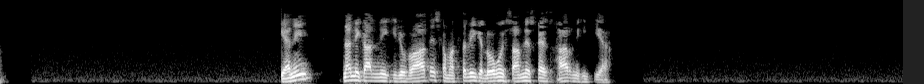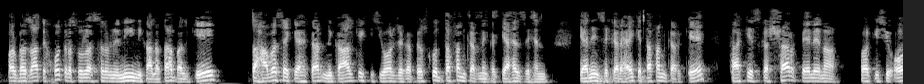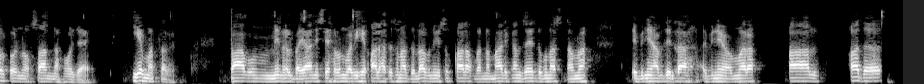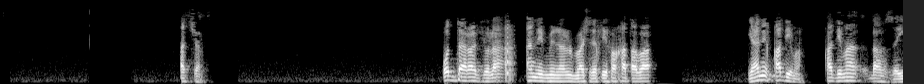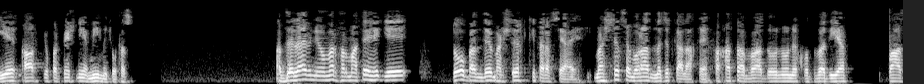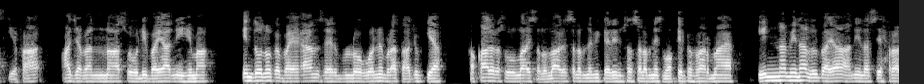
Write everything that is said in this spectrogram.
یعنی نہ نکالنے کی جو بات ہے، اس کا مطلب ہے کہ لوگوں کے سامنے اس کا اظہار نہیں کیا۔ اور بذات خود رسول اللہ علیہ وسلم نے نہیں نکالا تھا، بلکہ صحابہ سے کہہ کر نکال کے کسی اور جگہ پہ اس کو دفن کرنے کا کیا ہے ذہن؟ یعنی ذکر ہے کہ دفن کر کے تاکہ اس کا شر پہلے نہ اور کسی اور کو نقصان نہ ہو جائے۔ یہ مطلب ہے۔ باب من البیان سحر و به قال حدثنا عبد الله بن يوسف قال اخبرنا مالك عن زيد بن اسلم ابن عبد الله ابن عمر قال، قد اچھا۔ قدر رجلان من المشرق فخطب یعنی قدیمہ قدیمہ لفظ یہ قاف کے اوپر پیش نہیں ہے، میم میں چھوٹا سا۔ عبداللہ بن عمر فرماتے ہیں کہ دو بندے مشرق کی طرف سے آئے مشرق سے مراد نجد کا علاقہ ہے۔ فخط ابا دونوں نے خطبہ دیا پاس کیا۔ فا عجب الناس بیانہما ان دونوں کا بیان سے لوگوں نے بڑا تعجب کیا۔ فقال رسول اللہ صلی اللہ علیہ وسلم، نبی کریم صلی اللہ علیہ وسلم نے اس موقع پہ فرمایا، ان من البیان لسحرا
